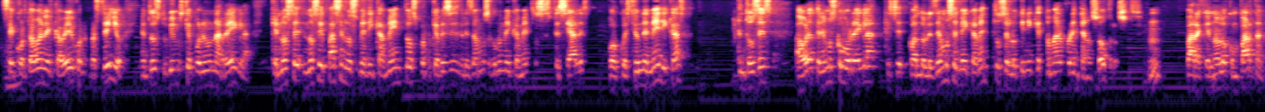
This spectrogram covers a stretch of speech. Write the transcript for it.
Se cortaban el cabello con el rastrillo. Entonces tuvimos que poner una regla, que no se, no se pasen los medicamentos, porque a veces les damos algunos medicamentos especiales por cuestión de médicas. Entonces, ahora tenemos como regla que cuando les demos el medicamento se lo tienen que tomar frente a nosotros para que no lo compartan.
